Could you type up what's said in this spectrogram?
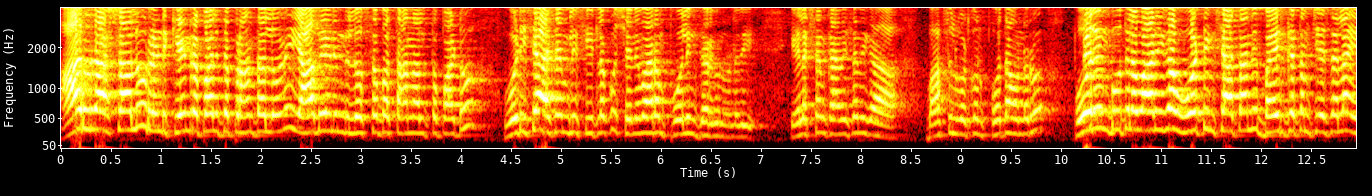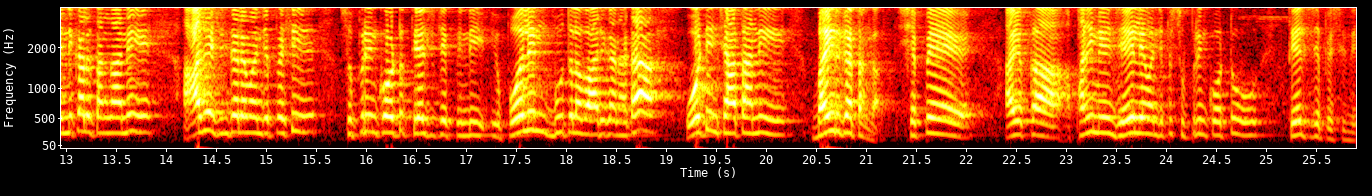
ఆరు రాష్ట్రాలు రెండు కేంద్రపాలిత ప్రాంతాల్లోని యాభై ఎనిమిది లోక్సభ స్థానాలతో పాటు ఒడిశా అసెంబ్లీ సీట్లకు శనివారం పోలింగ్ జరగనున్నది. ఎలక్షన్ కమిషన్ ఇక బాక్సులు పట్టుకొని పోతా ఉన్నారు. పోలింగ్ బూతుల వారీగా ఓటింగ్ శాతాన్ని బహిర్గతం చేసేలా ఎన్నికల సంఘాన్ని ఆదేశించలేమని చెప్పేసి సుప్రీంకోర్టు తేల్చి చెప్పింది. ఇక పోలింగ్ బూతుల వారీగానట ఓటింగ్ శాతాన్ని బహిర్గతంగా చెప్పే ఆ యొక్క పని మేము చేయలేమని చెప్పి సుప్రీంకోర్టు తేల్చి చెప్పేసింది.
